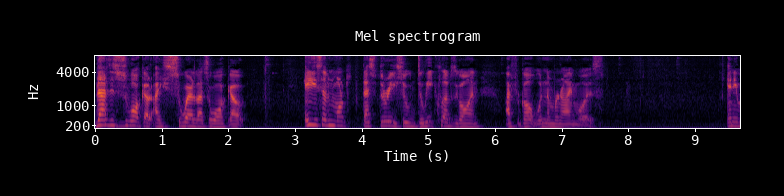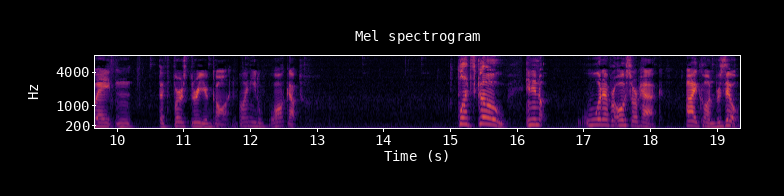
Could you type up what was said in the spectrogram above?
that is a walkout. I swear that's a walkout. 87 mark, that's three, so delete club's gone. I forgot what number nine was. Anyway, the first three are gone. Oh, I need a walkout. Let's go! In an, whatever, All-Star pack. Icon, Brazil.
